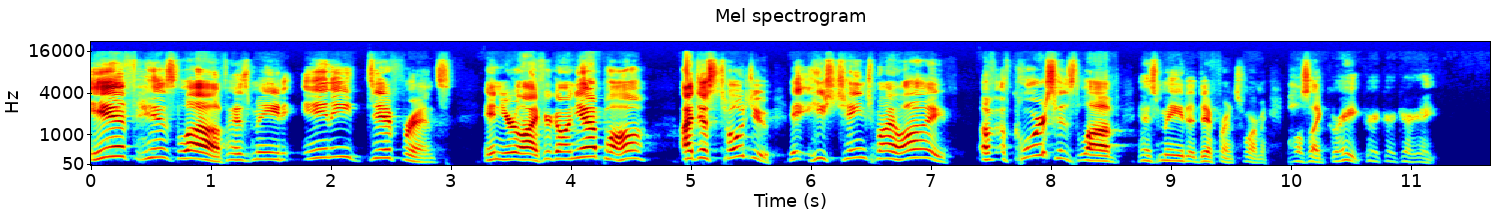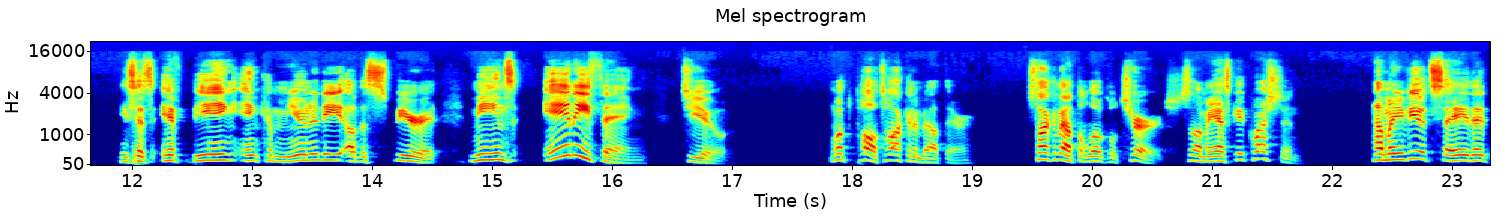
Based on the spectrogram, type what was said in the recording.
if his love has made any difference in your life, you're going, yeah, Paul, I just told you, he's changed my life. Of, of course, his love has made a difference for me. Paul's like, great, great, great, great, great. He says, if being in community of the Spirit means anything to you, what's Paul talking about there? He's talking about the local church. So let me ask you a question. How many of you would say that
